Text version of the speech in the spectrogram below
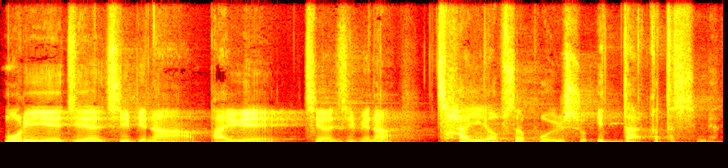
모리에 지어 집이나 바위에 지어 집이나 차이 없어 보일 수 있다 그 뜻입니다.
